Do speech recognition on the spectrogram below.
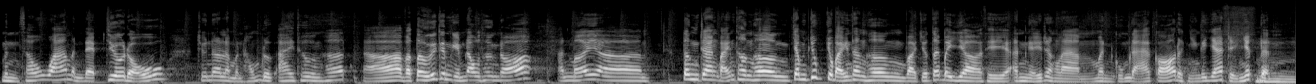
mình xấu quá mình đẹp chưa đủ. Cho nên là mình không được ai thương hết. À, và từ cái kinh nghiệm đau thương đó anh mới uh, tân trang bản thân hơn chăm chút cho bản thân hơn. Và cho tới bây giờ thì anh nghĩ rằng là mình cũng đã có được những cái giá trị nhất định.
